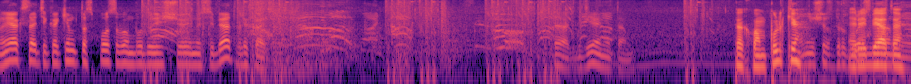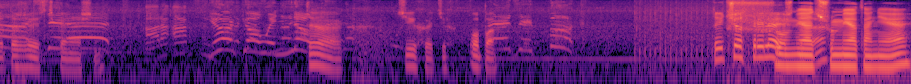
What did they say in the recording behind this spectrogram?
Ну я, кстати, каким-то способом буду еще и на себя отвлекать. Так, где они там? Как вам пульки? Они еще с другой Ребята. стороны. Это жесть, конечно. Так. Тихо, тихо. Опа. Ты чё стреляешь? Шумят, а? шумят они, а?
